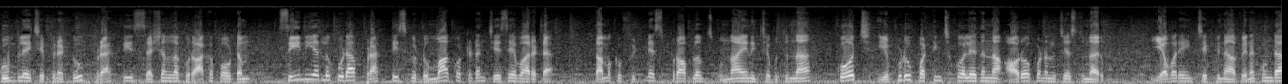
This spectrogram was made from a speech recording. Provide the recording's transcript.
కుంబ్లే చెప్పినట్టు ప్రాక్టీస్ సెషన్లకు రాకపోవటం సీనియర్లు కూడా ప్రాక్టీస్కు డుమ్మా కొట్టడం చేసేవారట. తమకు ఫిట్నెస్ ప్రాబ్లమ్స్ ఉన్నాయని చెబుతున్నా కోచ్ ఎప్పుడూ పట్టించుకోలేదన్న ఆరోపణలు చేస్తున్నారు. ఎవరేం చెప్పినా వినకుండా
